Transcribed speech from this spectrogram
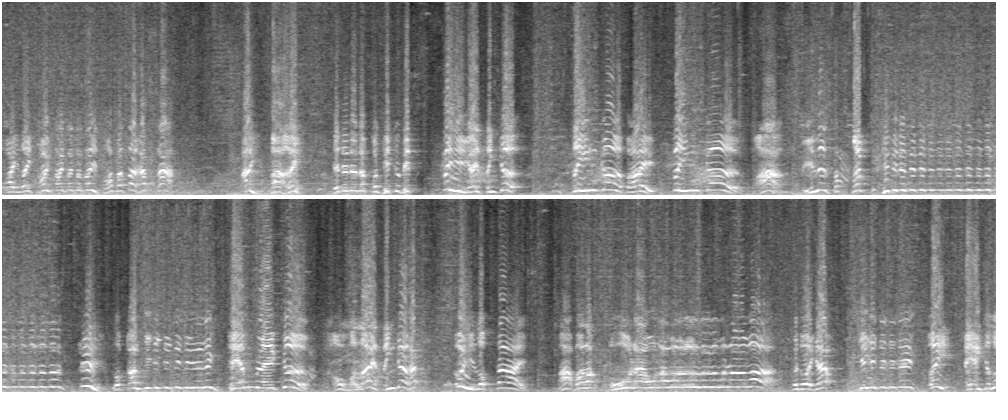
ต่อยเลยต่อยต่อยต่อยต่อยสอนมาสเตอร์ครับนะไอ้บ้าเฮ้ยเดี๋ยวเดี๋ยวเดี๋ยวกดผิดกดผิดนี่ไงสิงเกอร์สิงเกอร์ไปสิงเกอร์มามีเลือดสับสับนี่หลบกันจริงจริงจริงจริงเทมเบรเกอร์เข้ามาเลยสิงเกอร์ครับเอ้ยหลบได้ มาพอล้วโอ้เราเราไปด้วยครับยิงยิงยิงยิงเอ้ยไอแองเจโล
